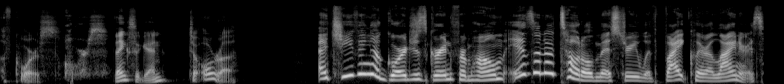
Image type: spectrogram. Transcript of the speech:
of course. Of course. Thanks again to Aura. Achieving a gorgeous grin from home isn't a total mystery with Byte Clear aligners.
